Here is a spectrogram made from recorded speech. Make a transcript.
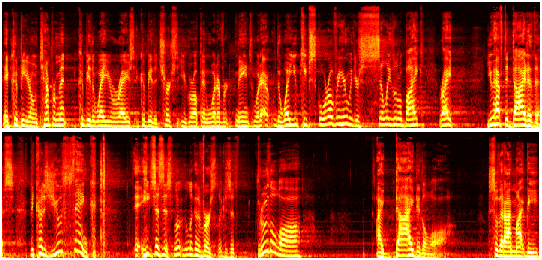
it could be your own temperament, it could be the way you were raised, it could be the church that you grew up in, whatever it means, whatever, the way you keep score over here with your silly little bike, right? You have to die to this because you think, he says this, look, look at the verse, look, it says, through the law, I died to the law so that I might be,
